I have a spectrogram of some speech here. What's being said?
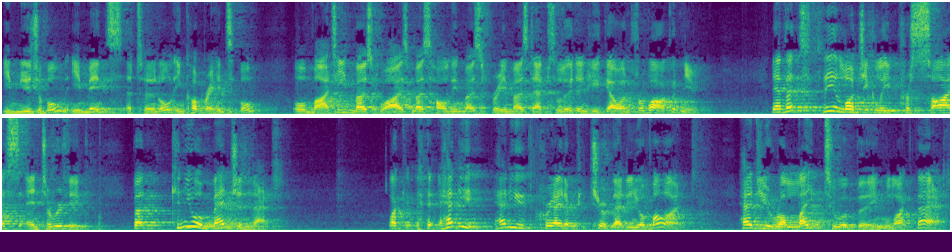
immutable, immense, eternal, incomprehensible Almighty, most wise, most holy, most free, most absolute, and you go on for a while, couldn't you? Now, that's theologically precise and terrific, but can you imagine that? Like, how do you, how do you create a picture of that in your mind? How do you relate to a being like that?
